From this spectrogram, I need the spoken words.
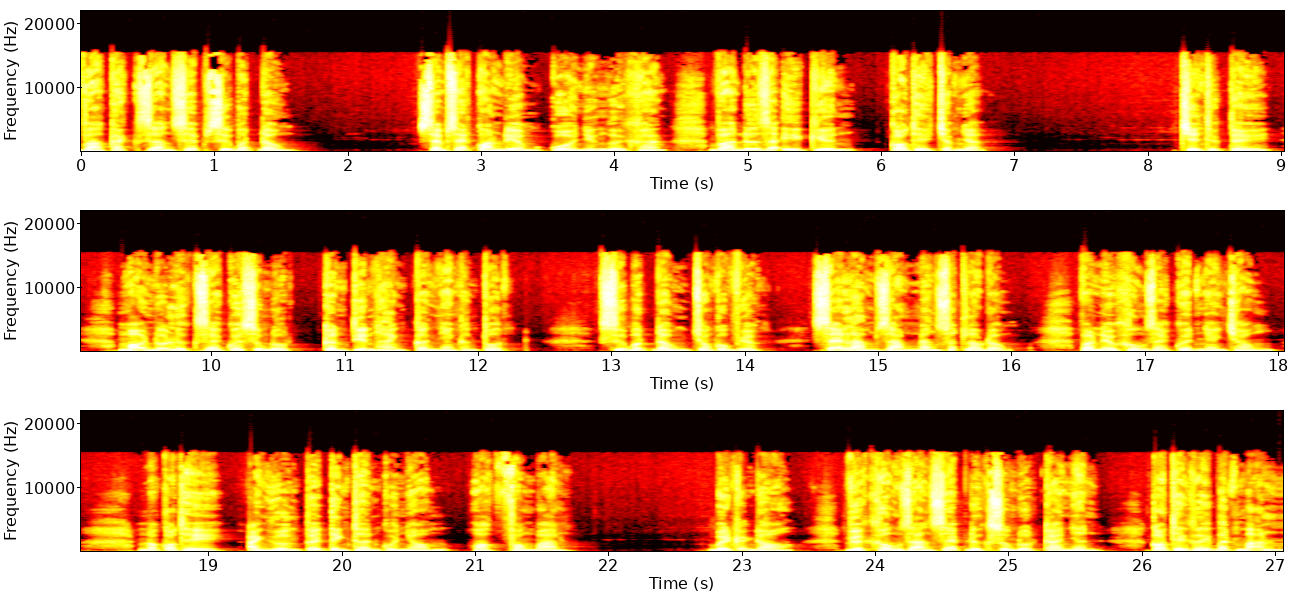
và cách dàn xếp sự bất đồng. Xem xét quan điểm của những người khác và đưa ra ý kiến có thể chấp nhận. Trên thực tế, mọi nỗ lực giải quyết xung đột cần tiến hành càng nhanh càng tốt. Sự bất đồng trong công việc sẽ làm giảm năng suất lao động và nếu không giải quyết nhanh chóng, nó có thể ảnh hưởng tới tinh thần của nhóm hoặc phòng ban. Bên cạnh đó, việc không dàn xếp được xung đột cá nhân có thể gây bất mãn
